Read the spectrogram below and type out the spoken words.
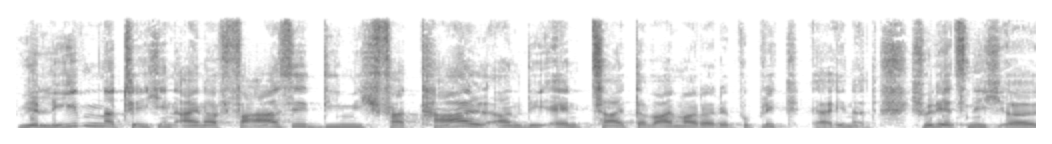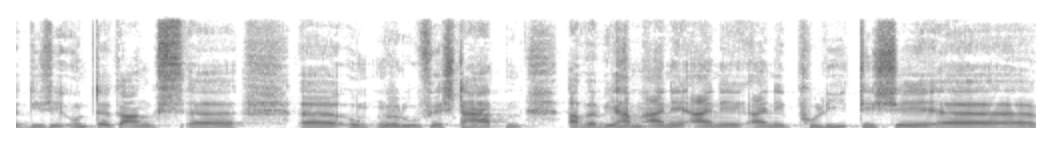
wir leben natürlich in einer Phase, die mich fatal an die Endzeit der Weimarer Republik erinnert. Ich will jetzt nicht äh, diese Untergangsunkenrufe äh, äh, starten, aber wir haben eine, eine, eine politische äh,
